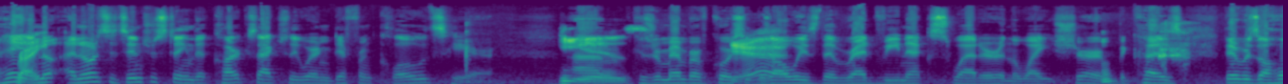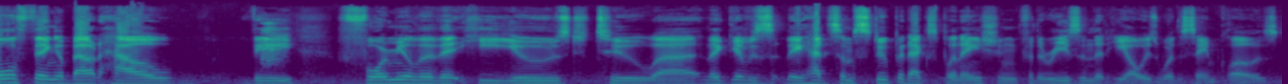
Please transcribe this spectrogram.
Hey, I, Right? no- I noticed it's interesting that Clark's actually wearing different clothes here. He is. Because remember, of course, it was always the red V-neck sweater and the white shirt. Mhm. Because there was a whole thing about how the formula that he used to uh, like it was they had some stupid explanation for the reason that he always wore the same clothes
